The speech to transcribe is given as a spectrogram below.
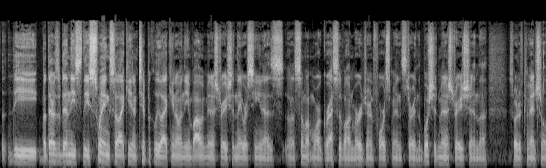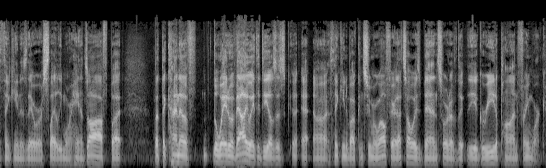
the but there's been these these swings. So like you know, typically like you know in the Obama administration, they were seen as uh, somewhat more aggressive on merger enforcements. During the Bush administration, the sort of conventional thinking is they were slightly more hands off. But but the kind of the way to evaluate the deals is uh, uh, thinking about consumer welfare. That's always been sort of the, the agreed upon framework.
